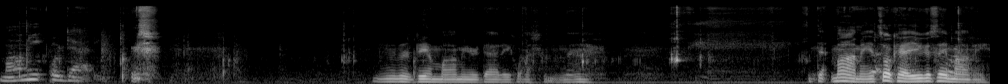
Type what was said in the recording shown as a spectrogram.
mommy or daddy? Knew there'd be a mommy or daddy question in there. Da- mommy, it's okay. You can say mommy.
